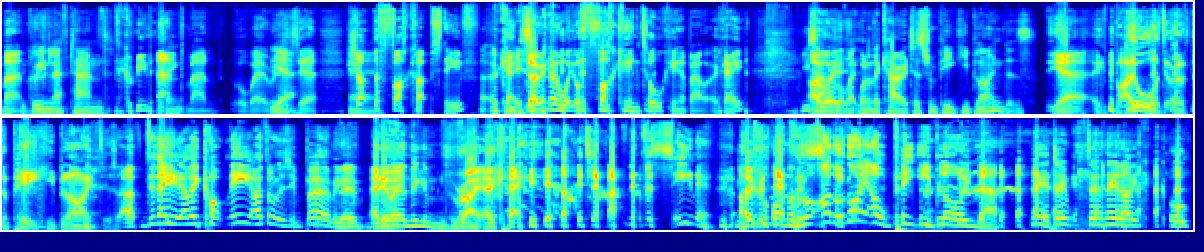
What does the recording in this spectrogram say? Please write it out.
man. the green left hand. The Green Hand thing. Man. Or whatever Yeah. it is. Yeah. Shut yeah. the fuck up, Steve. Okay, You sorry. don't know what you're fucking talking about. Okay. You sound like one of the characters from Peaky Blinders. Yeah, by order of the Peaky Blinders. Uh, do they are they Cockney? I thought it was in Birmingham. They're anyway, Birmingham. right? Okay, I I've never seen it. I've I'm never a, right, I'm a right old Peaky Blinder. Yeah, don't don't they like? All,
